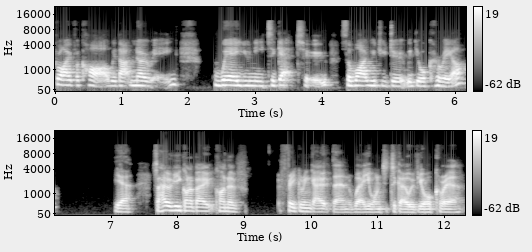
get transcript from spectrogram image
drive a car without knowing where you need to get to. So, why would you do it with your career? Yeah. So how have you gone about kind of figuring out then where you wanted to go with your career?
